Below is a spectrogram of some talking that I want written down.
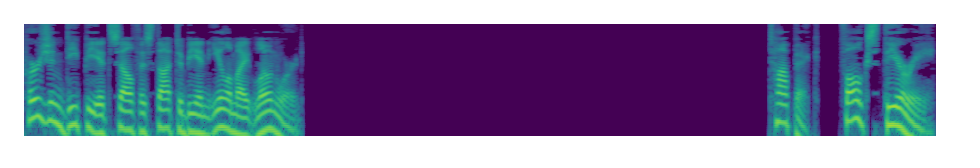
Persian dipi itself is thought to be an Elamite loanword. Falk's theory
